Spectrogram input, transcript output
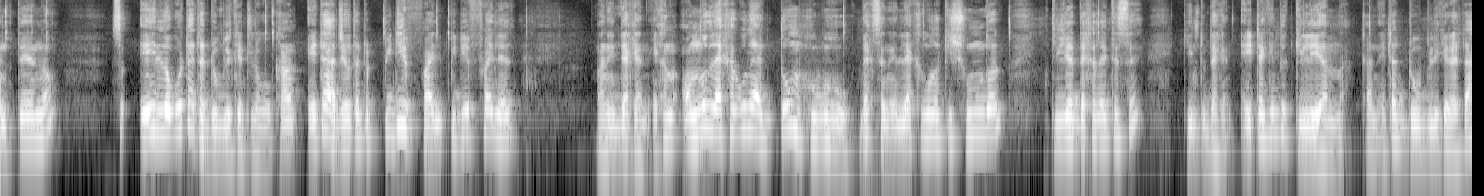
এন্তেনো সো এই লোগোটা একটা ডুপ্লিকেট লোগো। কারণ এটা যেহেতু একটা পিডিএফ ফাইল, পিডিএফ ফাইলের মানে দেখেন, এখানে অন্য লেখাগুলো একদম হুবহু। দেখছেন, এই লেখাগুলো কি সুন্দর ক্লিয়ার দেখা যাইতেছে, কিন্তু দেখেন এটা কিন্তু ক্লিয়ার না, কারণ এটা ডুপ্লিকেট এটা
